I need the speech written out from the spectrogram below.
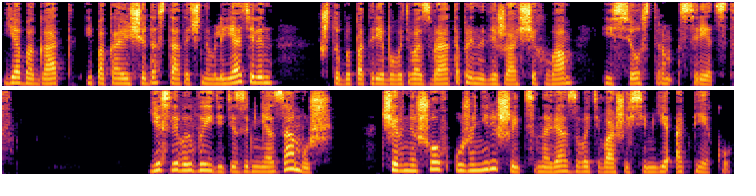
Я богат и пока еще достаточно влиятелен, чтобы потребовать возврата принадлежащих вам и сестрам средств. Если вы выйдете за меня замуж, Чернышов уже не решится навязывать вашей семье опеку.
